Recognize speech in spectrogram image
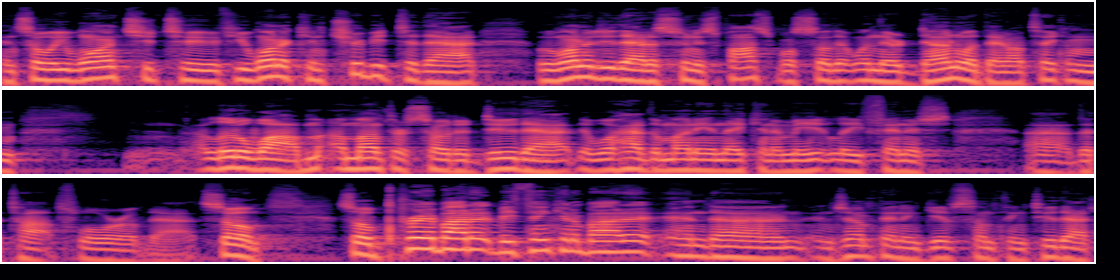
And so we want you to, if you want to contribute to that, we want to do that as soon as possible so that when they're done with that, I'll take them a little while, a month or so to do that, that we'll have the money and they can immediately finish uh, the top floor of that. So, so pray about it, be thinking about it, and, uh, and jump in and give something to that.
